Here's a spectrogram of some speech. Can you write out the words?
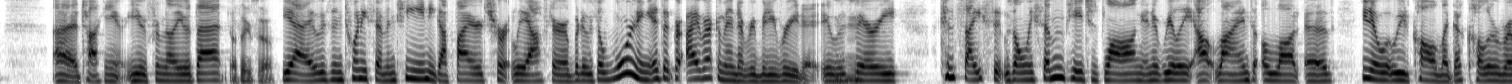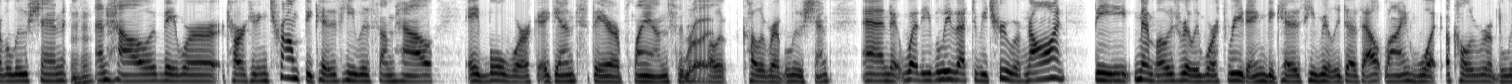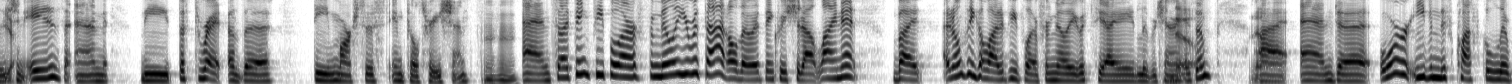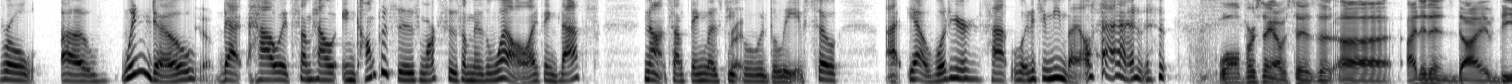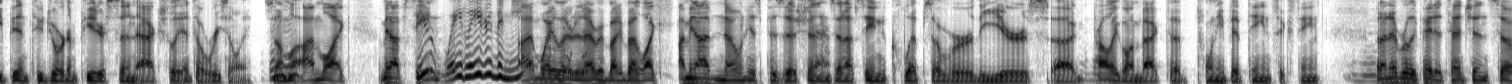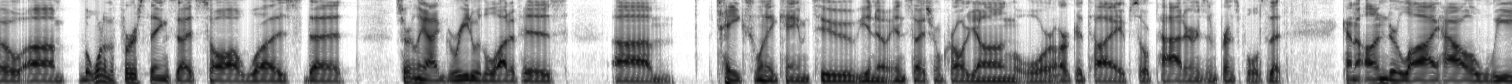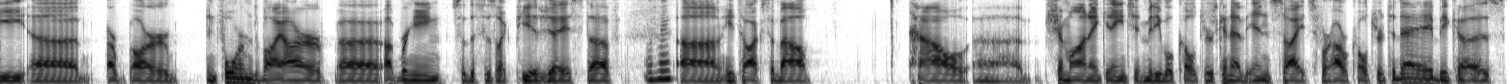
uh, talking. You're familiar with that? I think so. Yeah, it was in 2017. He got fired shortly after, but it was a warning. It's a, I recommend everybody read it. It was very concise. It was only seven pages long, and it really outlines a lot of, you know, what we'd call like a color revolution mm-hmm. and how they were targeting Trump because he was somehow a bulwark against their plans for this Right. color, color revolution. And whether you believe that to be true or not, the memo is really worth reading because he really does outline what a color revolution is and the the threat of the the Marxist infiltration. Mm-hmm. And so I think people are familiar with that, although I think we should outline it. But I don't think a lot of people are familiar with CIA libertarianism, No. Uh, and uh, or even this classical liberal uh, window Yeah. that how it somehow encompasses Marxism as well. I think that's not something most people Right. would believe. So, uh, yeah, what are your how, what did you mean by all that? Well, first thing I would say is that uh, I didn't dive deep into Jordan Peterson actually until recently. So I'm, I'm like, I mean, I've You're seen. way later than me. I'm way later than everybody, but like, I mean, I've known his positions and I've seen clips over the years, uh, Mm-hmm. probably going back to 2015, 16. But I never really paid attention. So, um, but one of the first things I saw was that certainly I agreed with a lot of his um, takes when it came to you know insights from Carl Jung or archetypes or patterns and principles that kind of underlie how we uh, are, are informed by our uh, upbringing. So this is like Piaget stuff. Um, he talks about how uh, shamanic and ancient medieval cultures can have insights for our culture today because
